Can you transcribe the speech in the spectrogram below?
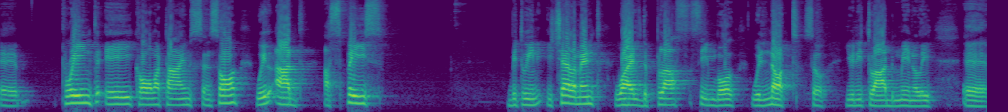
uh, print a comma times and so on will add a space between each element while the plus symbol will not. So you need to add manually uh,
